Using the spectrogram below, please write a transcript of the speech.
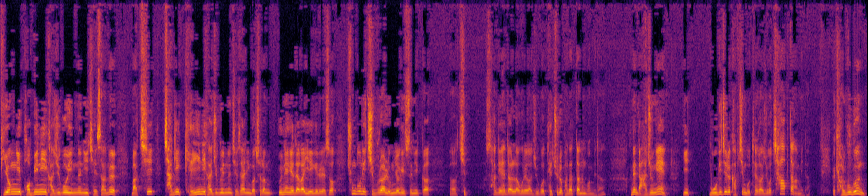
비영리 법인이 가지고 있는 이 재산을 마치 자기 개인이 가지고 있는 재산인 것처럼 은행에다가 얘기를 해서 충분히 지불할 능력이 있으니까 어, 집 사게 해달라고 그래가지고 대출을 받았다는 겁니다. 근데 나중에 이 모기지를 갚지 못해가지고 차압당합니다. 그러니까 결국은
